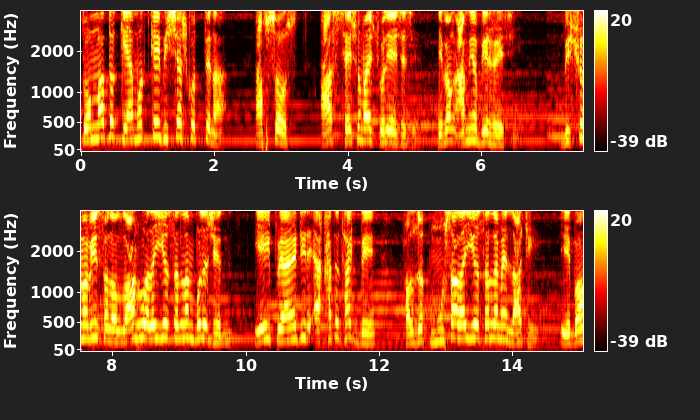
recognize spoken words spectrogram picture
তোমরা তো কেয়ামতকে বিশ্বাস করতে না। আফসোস, আজ সে সময় চলে এসেছে এবং আমিও বের হয়েছি। বিশ্বনবী সাল্লাহু আলাইসাল্লাম বলেছেন, এই প্রাণীটির এক হাতে থাকবে হজরত মুসা আলাইসাল্লামের লাঠি এবং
